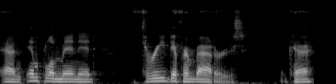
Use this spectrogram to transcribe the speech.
and implemented three different batteries. Okay.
